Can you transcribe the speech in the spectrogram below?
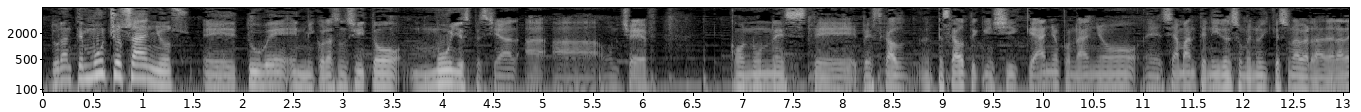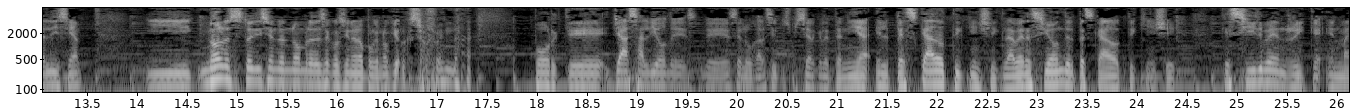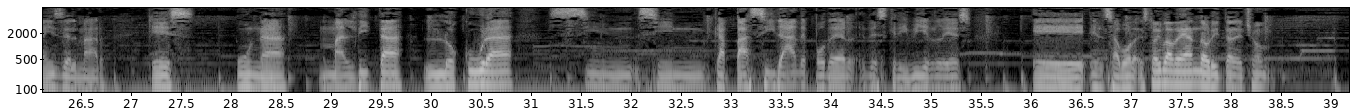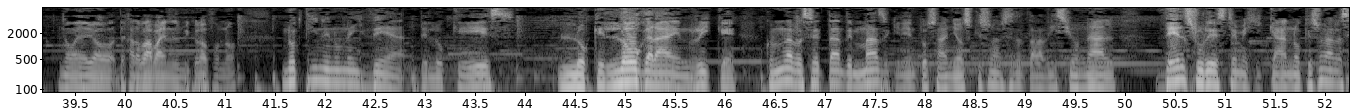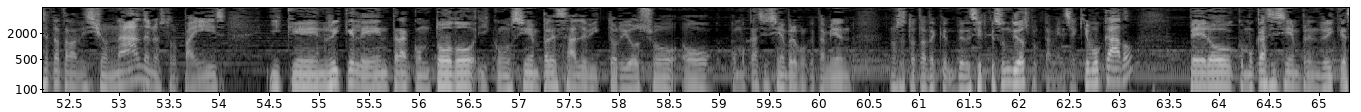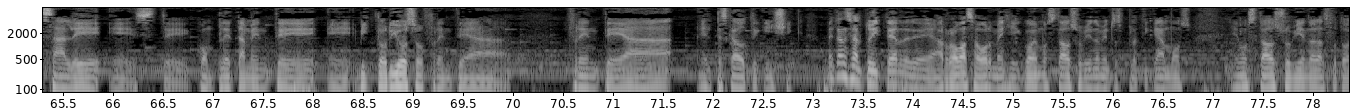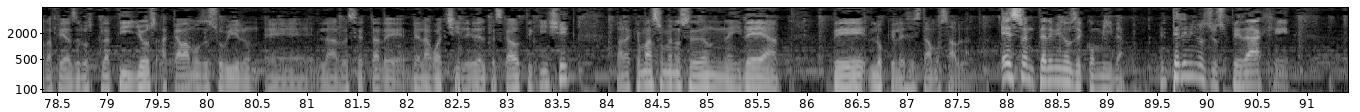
Durante muchos años eh, tuve en mi corazoncito muy especial a, a un chef con un este pescado pescado tequinchi que año con año eh, se ha mantenido en su menú y que es una verdadera delicia. Y no les estoy diciendo el nombre de ese cocinero porque no quiero que se ofenda, porque ya salió de, ese lugarcito especial que le tenía el pescado tiquinchic, la versión del pescado tiquinchic que sirve Enrique en maíz del mar es una maldita locura sin, sin capacidad de poder describirles eh, el sabor. Estoy babeando ahorita, de hecho, no voy a dejar baba en el micrófono. No tienen una idea de lo que es, lo que logra Enrique con una receta de más de 500 años, que es una receta tradicional del sureste mexicano, que es una receta tradicional de nuestro país y que Enrique le entra con todo y como siempre sale victorioso o como casi siempre porque también no se trata de, decir que es un dios porque también se ha equivocado pero como casi siempre Enrique sale este completamente eh, victorioso frente a frente a el pescado Tikin Chic. Métanse al Twitter de arroba sabor México, hemos estado subiendo mientras platicamos, hemos estado subiendo las fotografías de los platillos, acabamos de subir eh, la receta de, del aguachile y del pescado Tikin Chic, para que más o menos se den una idea de lo que les estamos hablando. Eso en términos de comida. En términos de hospedaje,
